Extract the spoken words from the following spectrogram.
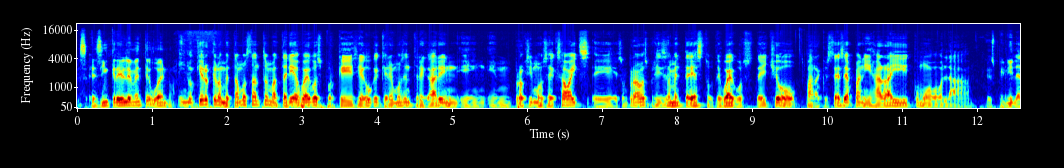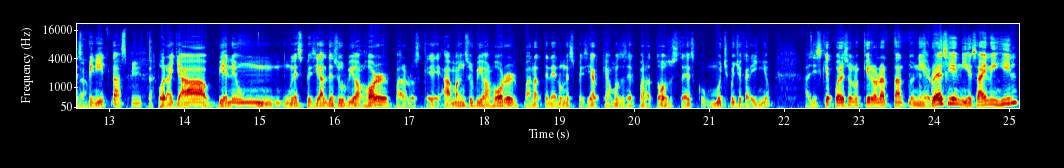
Es, es increíblemente bueno. Y no quiero que nos metamos tanto en materia de juegos porque si algo que queremos entregar en, en- en próximos Exabytes eh, son programas precisamente de esto, de juegos. De hecho, para que ustedes sepan y dejar ahí como la, Espinita. la espinita, La espinita. por allá viene un, un especial de Survival Horror. Para los que aman Survival Horror, van a tener un especial que vamos a hacer para todos ustedes con mucho, mucho cariño. Así es que por eso no quiero hablar tanto ni de Resident ni de Silent Hill.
